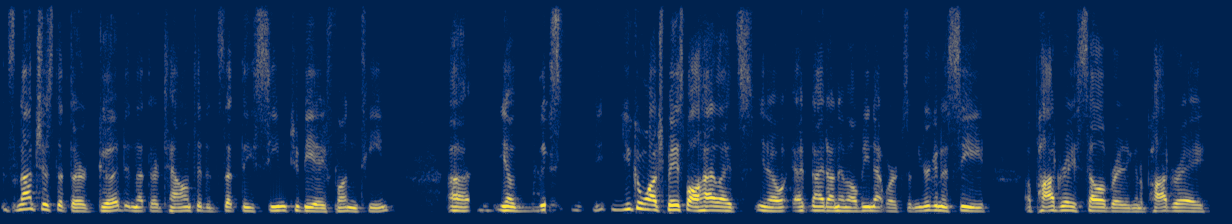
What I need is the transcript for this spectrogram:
it's not just that they're good and that they're talented, it's that they seem to be a fun team. Uh, you know, this you can watch baseball highlights, you know, at night on MLB networks, and you're going to see a Padre celebrating and a Padre.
